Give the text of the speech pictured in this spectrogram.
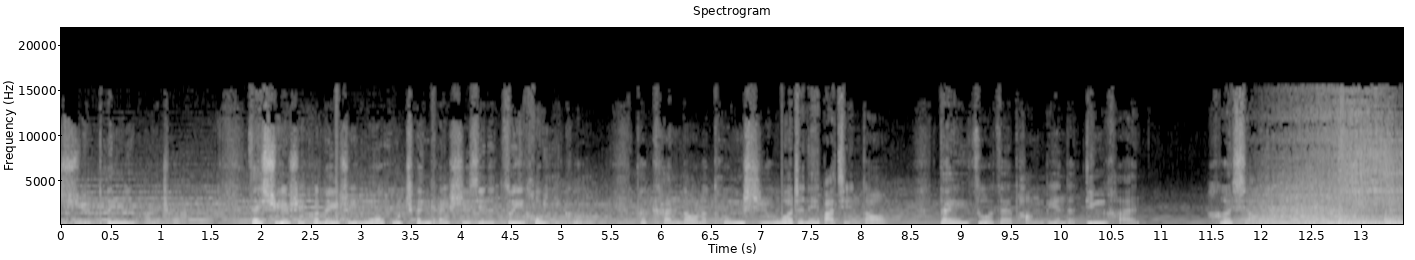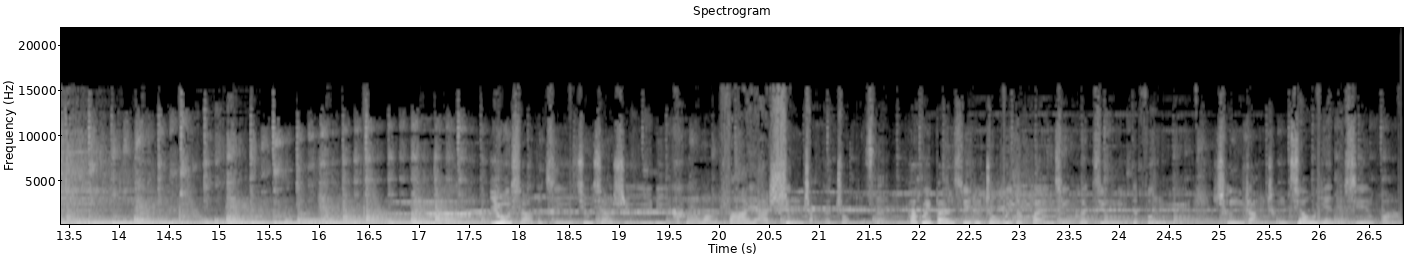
血喷涌而出。在血水和泪水模糊陈凯视线的最后一刻，他看到了同时握着那把剪刀、呆坐在旁边的丁涵和小雅。幼小的记忆就像是一粒渴望发芽生长的种子，它会伴随着周围的环境和经历的风雨，成长成娇艳的鲜花，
